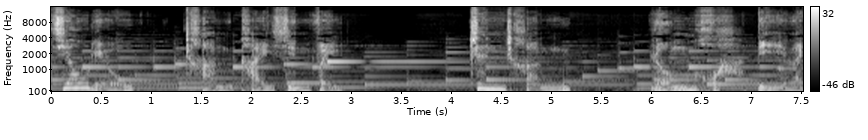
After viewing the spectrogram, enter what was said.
交流，敞开心扉；真诚，融化壁垒。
